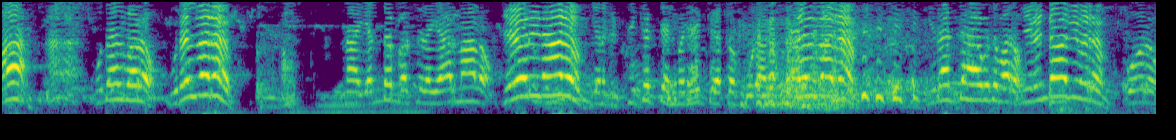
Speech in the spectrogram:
அம்மா முதல் வரம். முதல் வரம். நான் எந்த பஸ்ல ஏறினாலும் ஏறினாலும். எனக்கு டிக்கெட் என்பதே கேட்க கூடாது முதல் வரம். இரண்டாவது வரம். இரண்டாவது வரம். போற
